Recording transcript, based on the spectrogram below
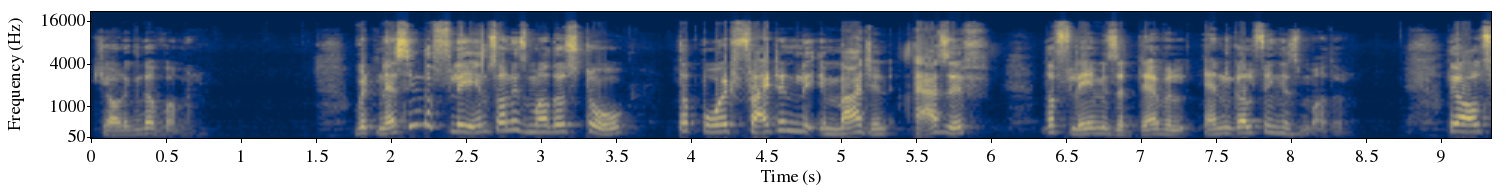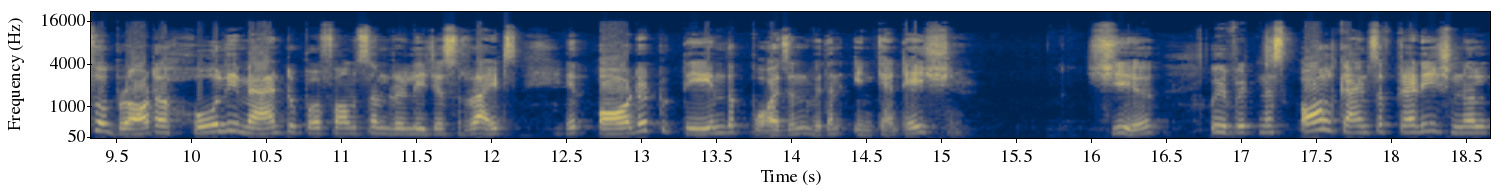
curing the woman. Witnessing the flames on his mother's toe, the poet frightenedly imagined as if the flame is a devil engulfing his mother. They also brought a holy man to perform some religious rites in order to tame the poison with an incantation. Here, we witness all kinds of traditional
